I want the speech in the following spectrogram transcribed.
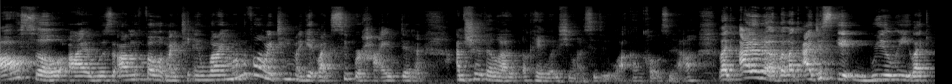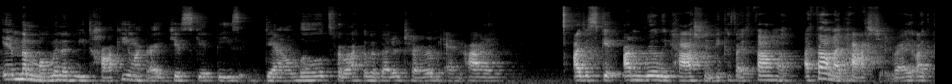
Also, I was on the phone with my team, and when I'm on the phone with my team, I get like super hyped, and I'm sure they're like, "Okay, what does she want us to do? Walk on coals now?" Like I don't know, but like I just get really like in the moment of me talking, like I just get these downloads, for lack of a better term, and I, I just get I'm really passionate because I found I found my passion, right? Like.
